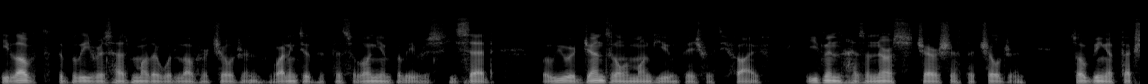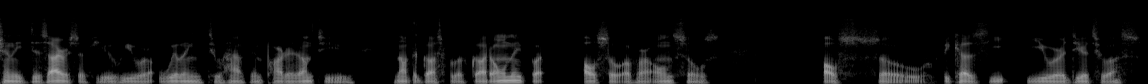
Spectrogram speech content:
He loved the believers as mother would love her children. Writing to the Thessalonian believers, he said, But we were gentle among you, page 55, even as a nurse cherisheth her children. So, being affectionately desirous of you, we were willing to have imparted unto you not the gospel of God only, but also of our own souls, also because ye, you were dear to us,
